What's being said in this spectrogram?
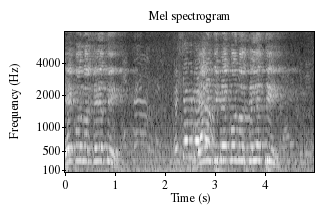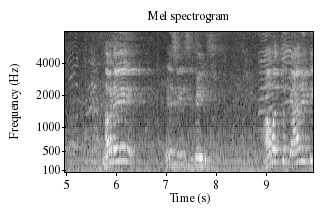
ಬೇಕು ಅನ್ನೋರು ಕೈ ಎತ್ತಿ ಗ್ಯಾರಂಟಿ ಬೇಕು ಅನ್ನೋರು ಕೈ ಎತ್ತಿ ನೋಡಿ, ಇಳಿಸಿ ಇಳಿಸಿ, ಕೈ ಅವತ್ತು ಗ್ಯಾರಂಟಿ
